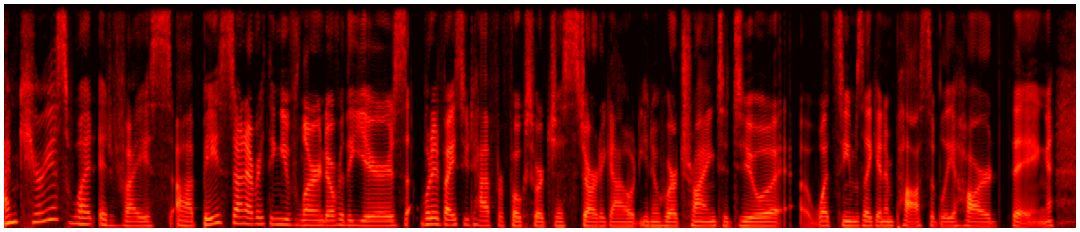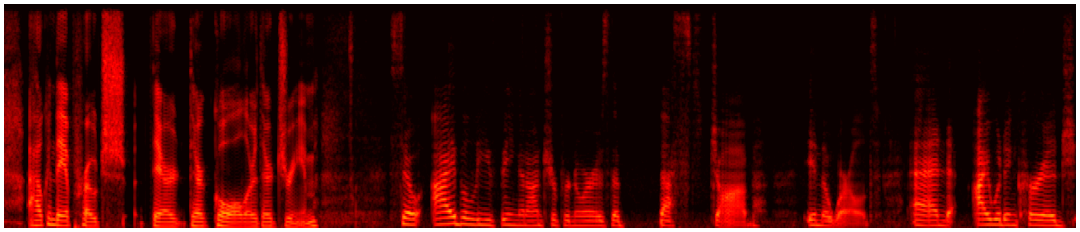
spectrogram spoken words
I'm curious what advice, uh, based on everything you've learned over the years, what advice you'd have for folks who are just starting out, you know, who are trying to do uh, what seems like an impossibly hard thing. How can they approach their their goal or their dream? So I believe being an entrepreneur is the best job in the world. And I would encourage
